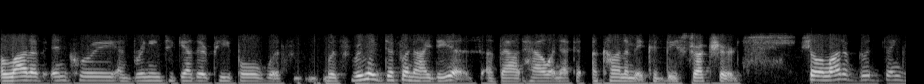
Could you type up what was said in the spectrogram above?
a lot of inquiry and bringing together people with with really different ideas about how an ec- economy could be structured. So a lot of good things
